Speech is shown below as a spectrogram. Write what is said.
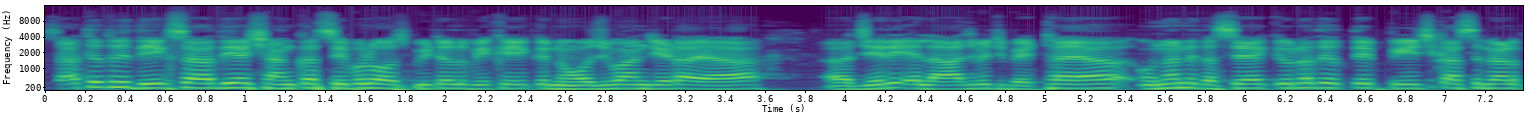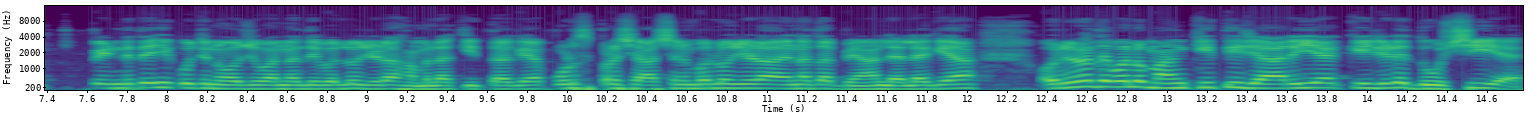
ਸਾਥੀਓ ਤੁਸੀਂ ਦੇਖ ਸਕਦੇ ਆ ਸ਼ੰਕਰ ਸਿਵਲ ਹਸਪੀਟਲ ਵਿਖੇ ਇੱਕ ਨੌਜਵਾਨ ਜਿਹੜਾ ਆ ਜਿਹੜੇ ਇਲਾਜ ਵਿੱਚ ਬੈਠਾ ਆ, ਉਹਨਾਂ ਨੇ ਦੱਸਿਆ ਕਿ ਉਹਨਾਂ ਦੇ ਉੱਤੇ ਪੇਚਕਸ ਨਾਲ ਪਿੰਡ ਦੇ ਹੀ ਕੁਝ ਨੌਜਵਾਨਾਂ ਦੇ ਵੱਲੋਂ ਜਿਹੜਾ ਹਮਲਾ ਕੀਤਾ ਗਿਆ, ਪੁਲਿਸ ਪ੍ਰਸ਼ਾਸਨ ਵੱਲੋਂ ਜਿਹੜਾ ਇਹਨਾਂ ਦਾ ਬਿਆਨ ਲੈ ਲਿਆ ਗਿਆ ਔਰ ਇਹਨਾਂ ਦੇ ਵੱਲੋਂ ਮੰਗ ਕੀਤੀ ਜਾ ਰਹੀ ਹੈ ਕਿ ਜਿਹੜੇ ਦੋਸ਼ੀ ਹੈ,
